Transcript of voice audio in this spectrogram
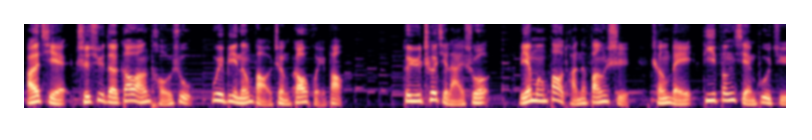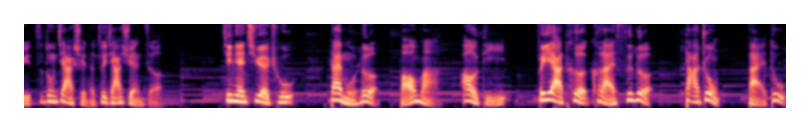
而且持续的高昂投入未必能保证高回报。对于车企来说，联盟抱团的方式成为低风险布局自动驾驶的最佳选择。今年七月初，戴姆勒、宝马、奥迪、菲亚特克莱斯勒、大众、百度。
